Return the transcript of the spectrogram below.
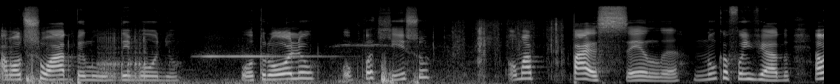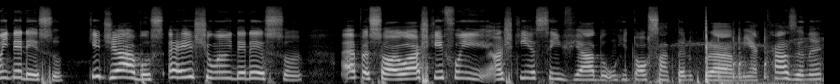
amaldiçoado pelo demônio. Outro olho. Opa, que isso? Uma parcela. Nunca foi enviado. É um endereço. Que diabos? É este o meu endereço? É, pessoal, eu acho que foi. Acho que ia ser enviado um ritual satânico pra minha casa, né?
